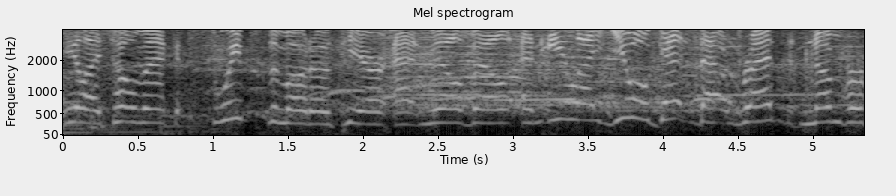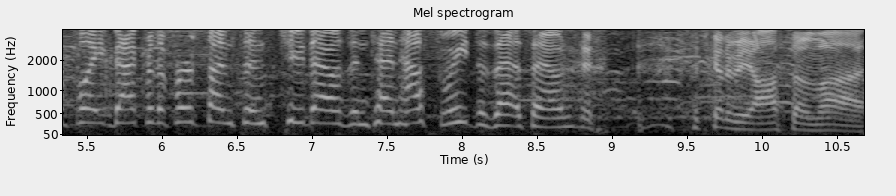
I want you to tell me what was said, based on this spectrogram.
Eli Tomac sweeps the motos here at Millville. And Eli, you will get that red number plate back for the first time since 2010. How sweet does that sound? it's going to be awesome. Uh,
